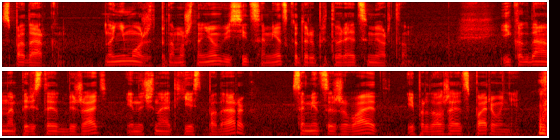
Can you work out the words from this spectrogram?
с подарком, но не может, потому что на нем висит самец, который притворяется мертвым. И когда она перестает бежать и начинает есть подарок, самец оживает и продолжает спаривание.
